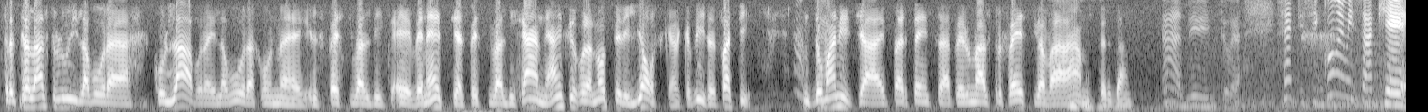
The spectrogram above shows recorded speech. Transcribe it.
tra, tra, l'altro lui lavora, collabora e lavora con eh, il Festival di eh, Venezia, il Festival di Cannes, anche con la notte degli Oscar, capito? Infatti domani già è partenza per un altro festival, va a Amsterdam. Ah, addirittura. Senti, siccome mi sa che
